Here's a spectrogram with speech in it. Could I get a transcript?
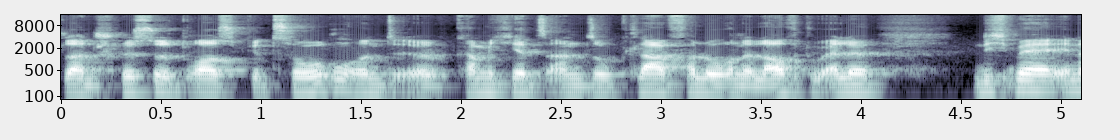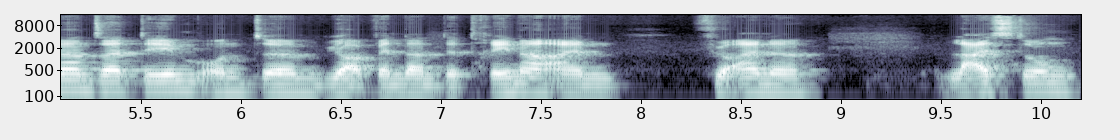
seine Schlüsse draus gezogen und äh, kann mich jetzt an so klar verlorene Laufduelle nicht mehr erinnern seitdem. Und ähm, ja, wenn dann der Trainer einen für eine Leistung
